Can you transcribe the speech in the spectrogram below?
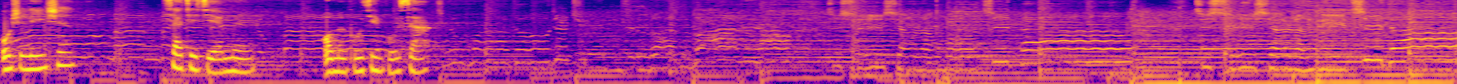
我是林深，下期节目我们不见不散。想让我知道只是想让你知道。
